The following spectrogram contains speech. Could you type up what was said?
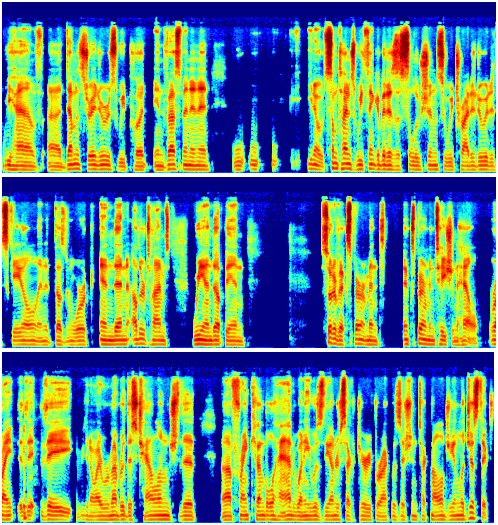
we have uh, demonstrators, we put investment in it. You know, sometimes we think of it as a solution, so we try to do it at scale and it doesn't work. And then other times we end up in sort of experiment experimentation hell, right? they, they, you know, I remember this challenge that uh, Frank Kendall had when he was the Undersecretary for Acquisition, Technology, and Logistics.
